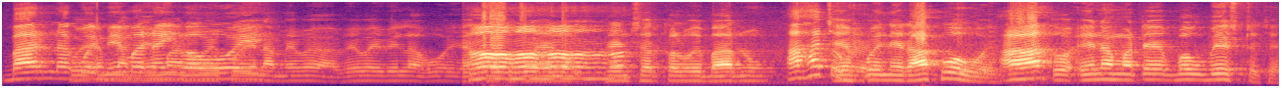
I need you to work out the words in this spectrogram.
બહારના કોઈ મહેમાન આવ્યા હોય એના વેવાય વેલા હોય ફ્રેન્ડ સર્કલ હોય બહારનું એ કોઈને રાખવો હોય તો એના માટે બહુ બેસ્ટ છે.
